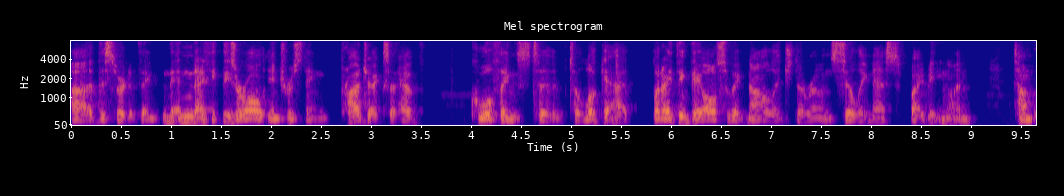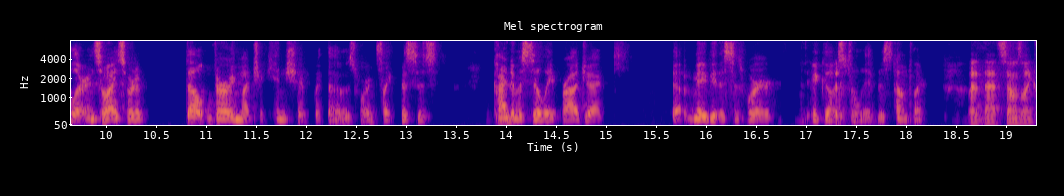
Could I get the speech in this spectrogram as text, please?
Uh, this sort of thing. And I think these are all interesting projects that have cool things to to look at. But I think they also acknowledge their own silliness by being on Tumblr. And so I sort of felt very much a kinship with those, where it's like this is kind of a silly project. Uh, maybe this is where it goes to live as Tumblr but that sounds like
